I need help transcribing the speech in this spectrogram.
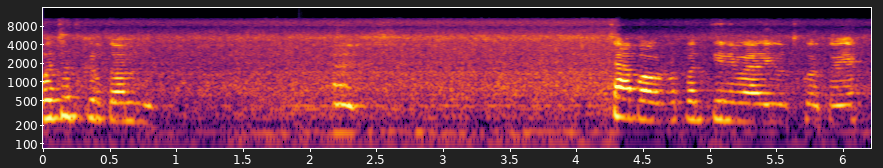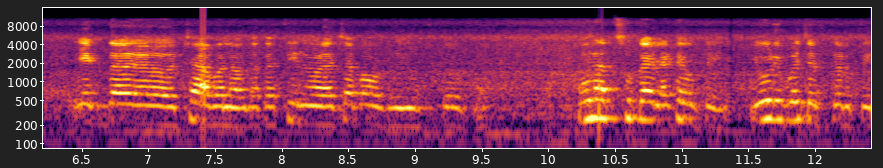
बचत करतो आम्ही. चहा पावडर पण तीन वेळा यूज करतो. एक एकदा चहा बनवला का तीन वेळा चहा पावडर यूज करतो. उन्हात सुकायला ठेवते. एवढी बचत करते.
